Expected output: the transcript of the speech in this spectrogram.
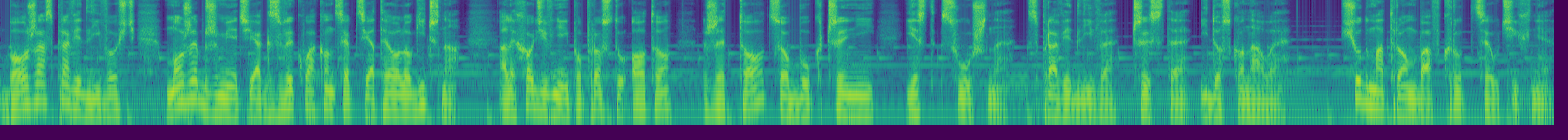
Boża sprawiedliwość może brzmieć jak zwykła koncepcja teologiczna, ale chodzi w niej po prostu o to, że to, co Bóg czyni, jest słuszne, sprawiedliwe, czyste i doskonałe. Siódma trąba wkrótce ucichnie.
